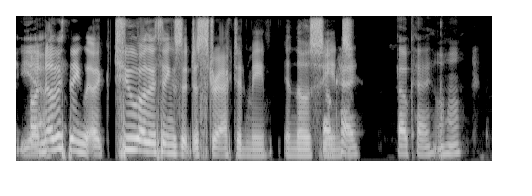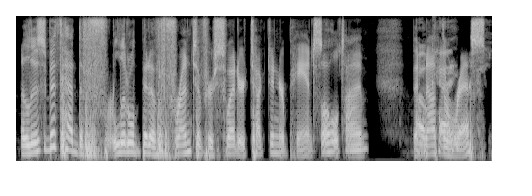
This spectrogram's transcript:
yeah. Another thing like two other things that distracted me in those scenes. Okay. Okay. Uh huh. Elizabeth had the fr- little bit of front of her sweater tucked in her pants the whole time, but not the rest.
